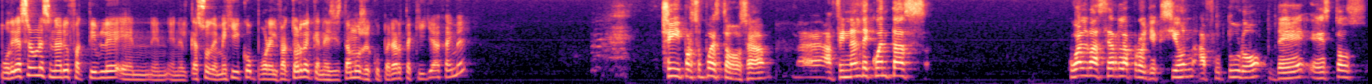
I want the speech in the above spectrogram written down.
podría ser un escenario factible en, el caso de México por el factor de que necesitamos recuperar taquilla, Jaime? Sí, por supuesto. O sea, a final de cuentas, ¿cuál va a ser la proyección a futuro de estos,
